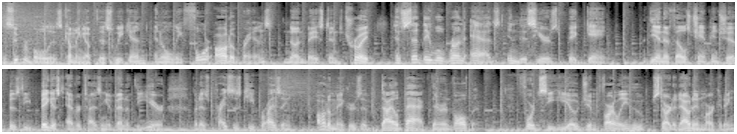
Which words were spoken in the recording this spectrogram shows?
The Super Bowl is coming up this weekend, and only four auto brands, none based in Detroit, have said they will run ads in this year's big game. The NFL's championship is the biggest advertising event of the year, but as prices keep rising, automakers have dialed back their involvement. Ford CEO Jim Farley, who started out in marketing,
